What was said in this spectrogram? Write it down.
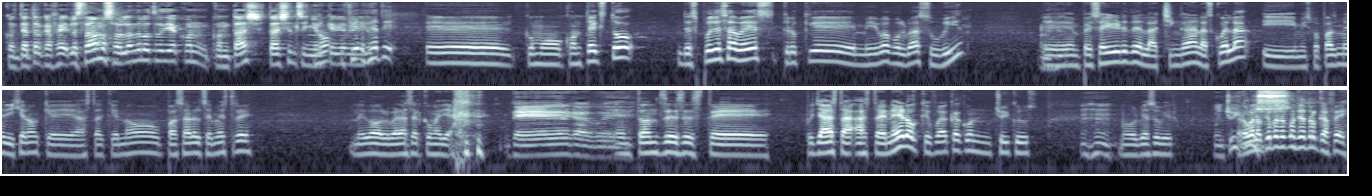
Con Teatro Café. Lo estábamos hablando el otro día con, con Tash, Tash el señor No, que había venido. fíjate, eh, como contexto, después de esa vez creo que me iba a volver a subir. Eh, empecé a ir de la chingada en la escuela y mis papás me dijeron que hasta que no pasara el semestre no iba a volver a hacer comedia. Verga, güey. Entonces, este, pues ya hasta hasta enero que fue acá con Chuy Cruz me volví a subir. Con Chuy Pero bueno, ¿qué pasó con Teatro Café?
